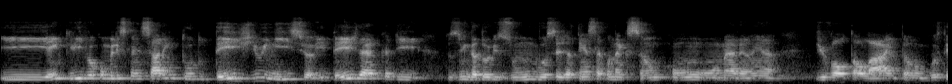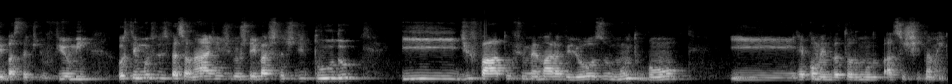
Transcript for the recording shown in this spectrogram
E é incrível como eles pensaram em tudo desde o início ali, desde a época de, dos Vingadores 1, você já tem essa conexão com o Homem-Aranha de volta ao lar. Então, gostei bastante do filme, gostei muito dos personagens, gostei bastante de tudo. E, de fato, o filme é maravilhoso, muito bom. E recomendo para todo mundo assistir também.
